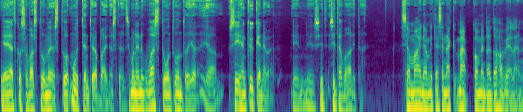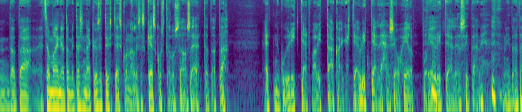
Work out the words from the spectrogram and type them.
ja jatkossa vastuu myös tuo, muiden työpaikasta. Että semmoinen niin vastuuntunto ja, ja siihen kykenevä, niin, niin sit, sitä vaaditaan. Se on mainio, miten se näkyy. Mä kommentoin tuohon vielä, niin tota, että se on mainiota, miten se näkyy sitten yhteiskunnallisessa keskustelussa on se, että tota, – että niin kuin yrittäjät valittaa kaikesta ja yrittäjällehän se on helppoa ja mm. yrittäjälle on sitä, niin, niin tota,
